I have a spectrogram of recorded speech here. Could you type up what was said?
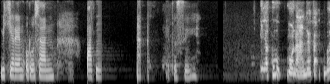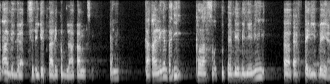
mikirin urusan partner itu sih Ini aku mau nanya kak, cuman agak-agak sedikit tarik ke belakang sih. Kan kakak ini kan tadi kelas 1 PBB-nya ini eh, FTIB ya.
